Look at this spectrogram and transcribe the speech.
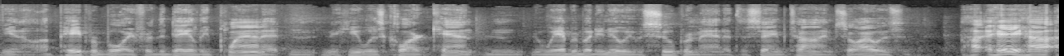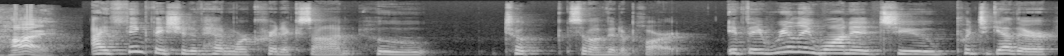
you know a paper boy for the Daily Planet, and he was Clark Kent, and we, everybody knew he was Superman at the same time. So I was, hey, hi. I think they should have had more critics on who took some of it apart. If they really wanted to put together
